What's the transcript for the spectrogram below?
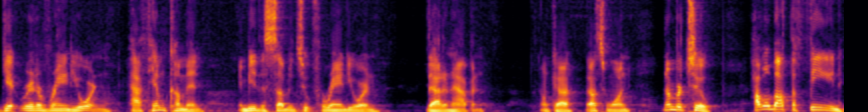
get rid of Randy Orton? Have him come in and be the substitute for Randy Orton. That didn't happen. Okay, that's one. Number two, how about the Fiend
